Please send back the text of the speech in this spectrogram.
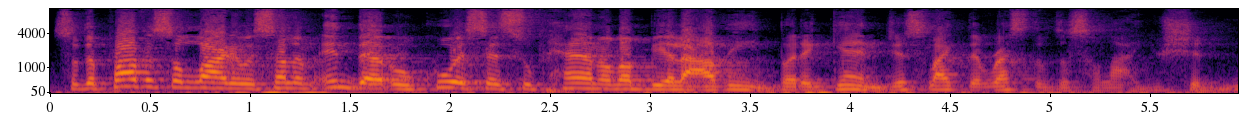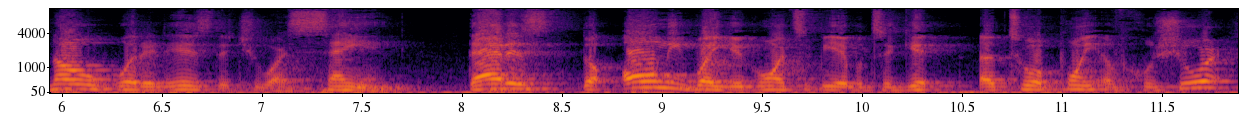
So the Prophet ﷺ in that ruku' says, Subhana Rabbi al But again, just like the rest of the salah, you should know what it is that you are saying. That is the only way you're going to be able to get uh, to a point of khushu',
